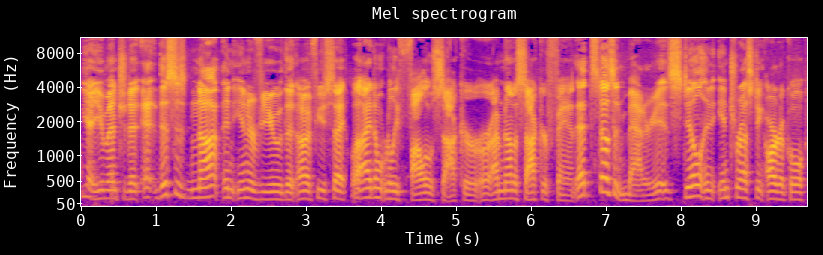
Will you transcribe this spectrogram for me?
Yeah, you mentioned it. This is not an interview that uh, if you say, well, I don't really follow soccer or I'm not a soccer fan, that doesn't matter. It's still an interesting article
